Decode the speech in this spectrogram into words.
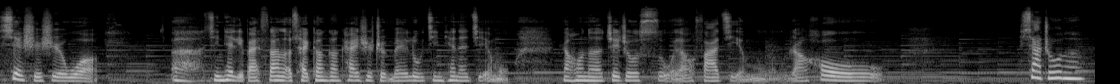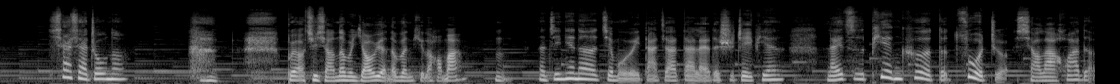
现实是我，呃，今天礼拜三了，才刚刚开始准备录今天的节目。然后呢，这周四我要发节目，然后下周呢，下下周呢，不要去想那么遥远的问题了，好吗？嗯。那今天呢，节目为大家带来的是这篇来自片刻的作者小辣花的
